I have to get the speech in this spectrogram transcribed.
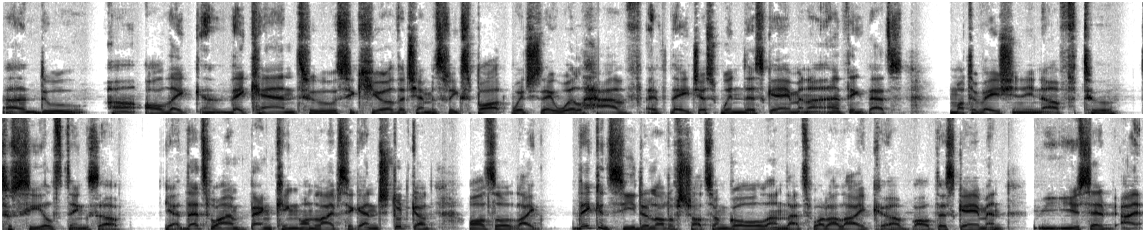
uh, do uh, all they they can to secure the Champions League spot, which they will have if they just win this game, and I, I think that's motivation enough to to seal things up. Yeah, that's why I'm banking on Leipzig and Stuttgart. Also, like they concede a lot of shots on goal, and that's what I like uh, about this game. And you said I,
